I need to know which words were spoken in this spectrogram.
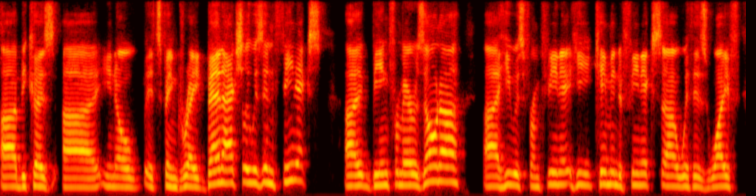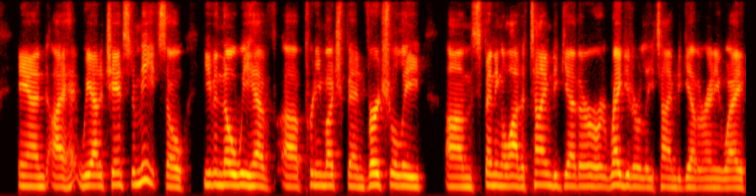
uh, because, uh, you know, it's been great. Ben actually was in Phoenix, uh, being from Arizona. Uh, he was from Phoenix. He came into Phoenix with his wife and I we had a chance to meet. So even though we have uh, pretty much been virtually um, spending a lot of time together or regularly time together anyway,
